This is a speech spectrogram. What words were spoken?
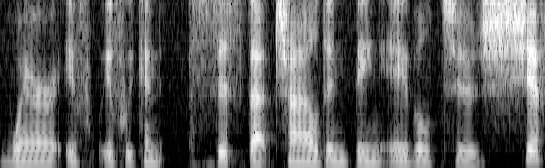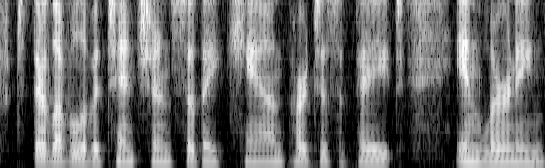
where if if we can assist that child in being able to shift their level of attention so they can participate in learning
